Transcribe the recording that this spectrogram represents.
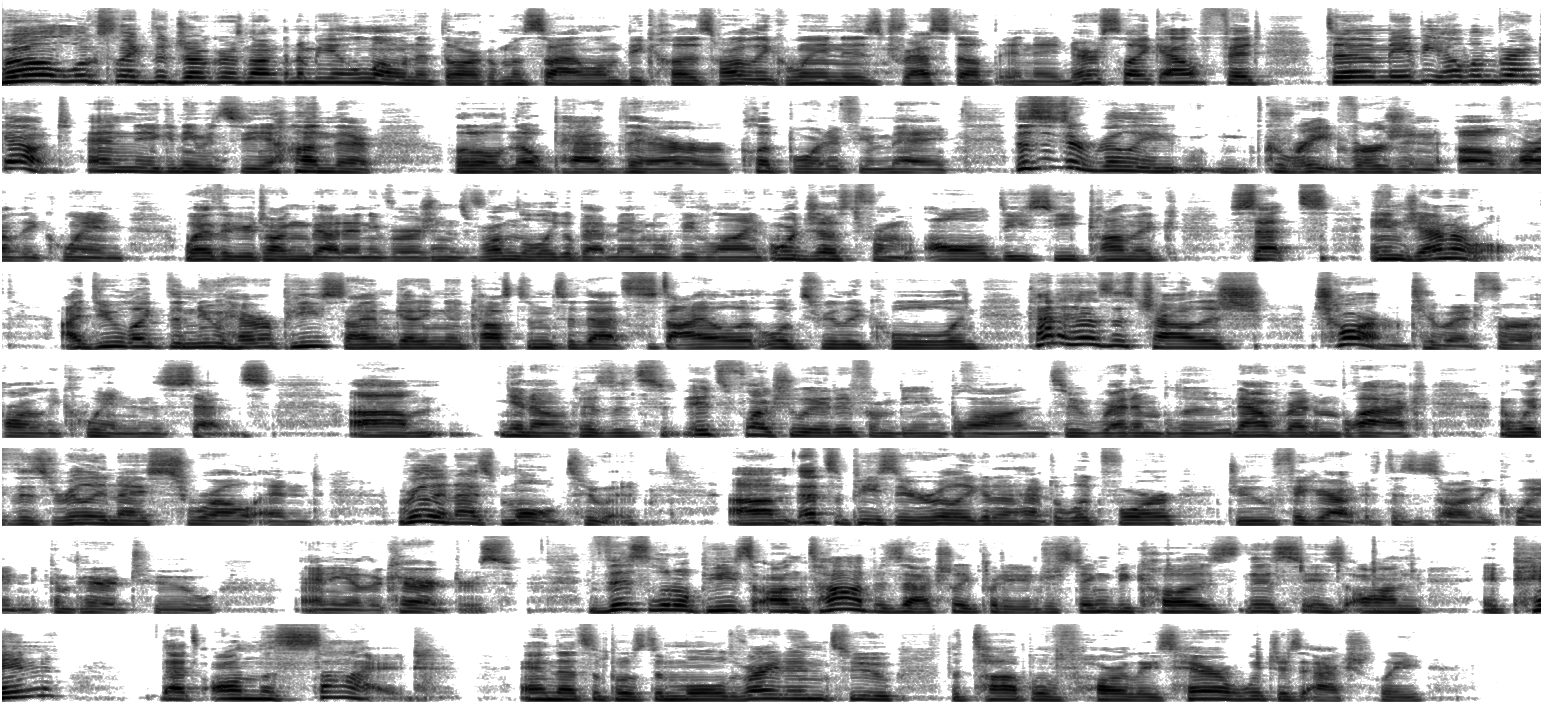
Well, looks like the Joker's not going to be alone at the Arkham Asylum because Harley Quinn is dressed up in a nurse-like outfit to maybe help him break out. And you can even see on their little notepad there, or clipboard if you may. This is a really great version of Harley Quinn, whether you're talking about any versions from the Lego Batman movie line or just from all DC comic sets in general. I do like the new hairpiece. I am getting accustomed to that style. It looks really cool and kind of has this childish charm to it for Harley Quinn in the sense. Um, you know, because it's it's fluctuated from being blonde to red and blue, now red and black, and with this really nice swirl and really nice mold to it. Um, that's a piece that you're really gonna have to look for to figure out if this is Harley Quinn compared to any other characters. This little piece on top is actually pretty interesting because this is on a pin that's on the side and that's supposed to mold right into the top of Harley's hair, which is actually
